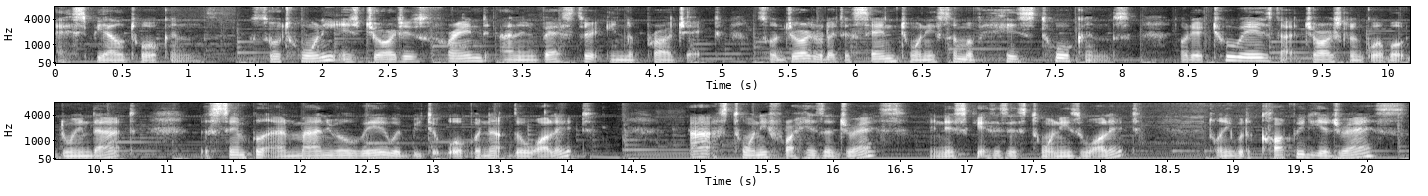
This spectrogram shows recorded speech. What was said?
SPL tokens. So Tony is George's friend and investor in the project. So George would like to send Tony some of his tokens. Now there are two ways that George can go about doing that. The simple and manual way would be to open up the wallet ask Tony for his address. In this case, this is Tony's wallet. Tony would copy the address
